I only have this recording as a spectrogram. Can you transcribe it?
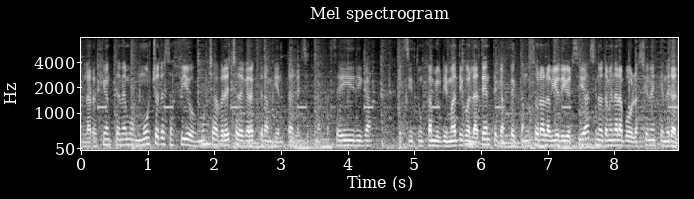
En la región tenemos muchos desafíos, muchas brechas de carácter ambiental. Existe una escasez hídrica, existe un cambio climático latente que afecta no solo a la biodiversidad, sino también a la población en general.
